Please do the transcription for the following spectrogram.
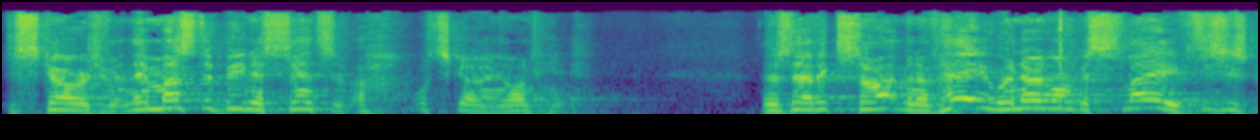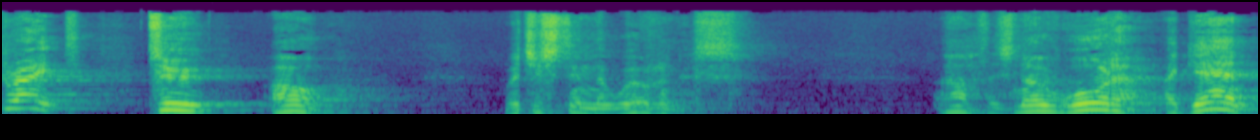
discouragement. There must have been a sense of, oh, what's going on here? There's that excitement of, hey, we're no longer slaves. This is great. To, oh, we're just in the wilderness. Oh, there's no water again.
